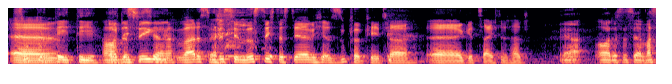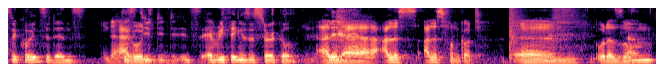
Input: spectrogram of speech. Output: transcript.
Super äh, Peti. Oh, und deswegen ja war das ein bisschen lustig, dass der mich als Super Peter äh, gezeichnet hat. Ja, oh, das ist ja was eine Koinzidenz. Ja, das, gut. Die, die, everything is a circle. All, ja, alles, alles von Gott. Ähm, oder so. Ähm,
